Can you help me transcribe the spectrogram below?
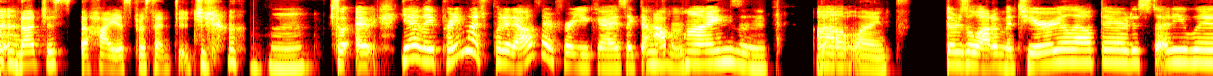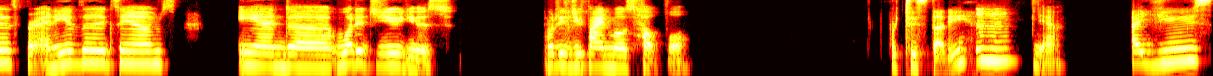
not just the highest percentage. Mhm. So yeah, they pretty much put it out there for you guys, like the Mhm. outlines and the um, outlines. there's a lot of material out there to study with for any of the exams. And uh, what did you use? What did you find most helpful? for to study. Mm-hmm. Yeah. I use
